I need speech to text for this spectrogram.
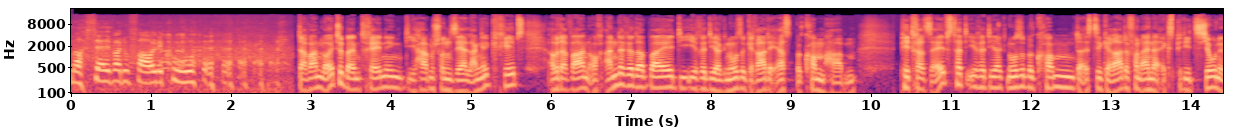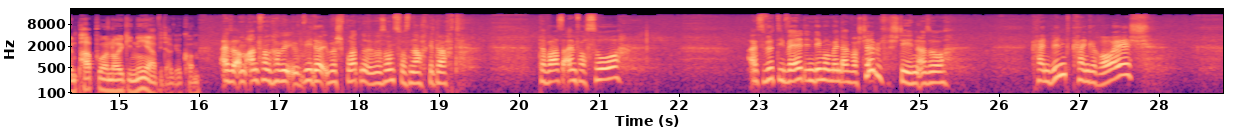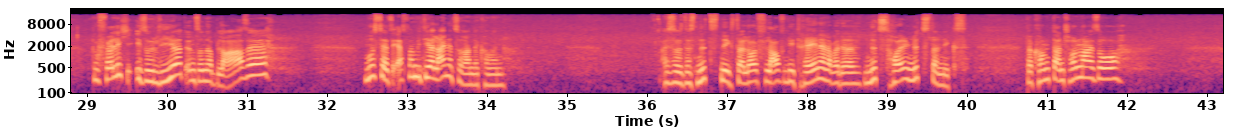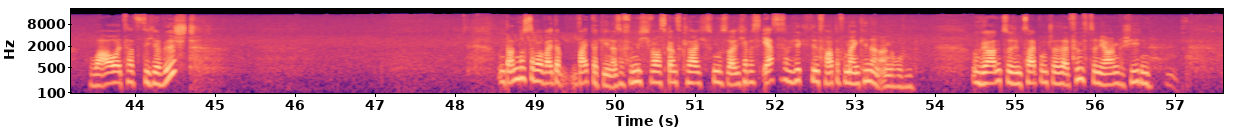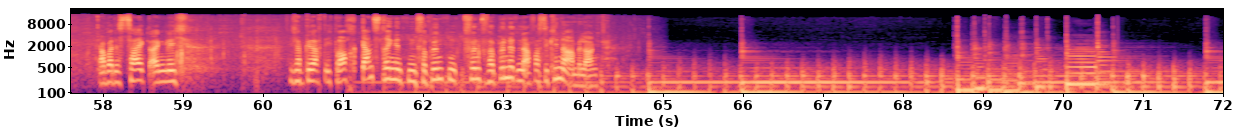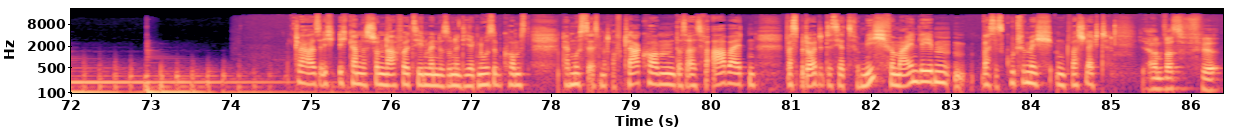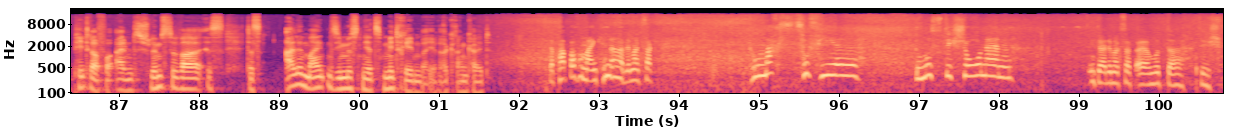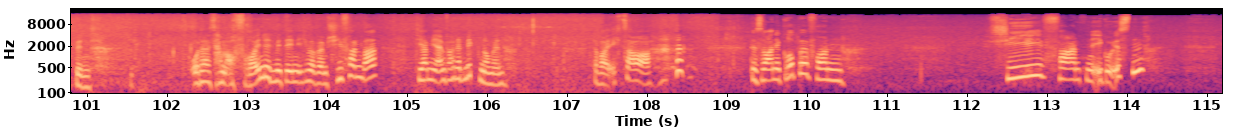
Mach selber, du faule Kuh. Da waren Leute beim Training, die haben schon sehr lange Krebs, aber da waren auch andere dabei, die ihre Diagnose gerade erst bekommen haben. Petra selbst hat ihre Diagnose bekommen, da ist sie gerade von einer Expedition in Papua-Neuguinea wiedergekommen. Also am Anfang habe ich weder über Sport noch über sonst was nachgedacht. Da war es einfach so, als würde die Welt in dem Moment einfach stillstehen. Also kein Wind, kein Geräusch. Du völlig isoliert in so einer Blase musst jetzt erstmal mit dir alleine zurande kommen. Also das nützt nichts. Da laufen die Tränen, aber der nützt heulen nützt da nichts. Da kommt dann schon mal so, wow, jetzt hat es dich erwischt. Und dann musst du aber weiter, weitergehen. Also für mich war es ganz klar, ich muss weiter. Ich habe als erstes habe ich wirklich den Vater von meinen Kindern angerufen. Und wir waren zu dem Zeitpunkt schon seit 15 Jahren geschieden. Aber das zeigt eigentlich, ich habe gedacht, ich brauche ganz dringend einen Verbündeten, Verbündeten, auch was die Kinder anbelangt. Klar, also ich, ich kann das schon nachvollziehen, wenn du so eine Diagnose bekommst. Da musst du erstmal drauf klarkommen, das alles verarbeiten. Was bedeutet das jetzt für mich, für mein Leben? Was ist gut für mich und was schlecht? Ja, und was für Petra vor allem das Schlimmste war, ist, dass alle meinten, sie müssten jetzt mitreden bei ihrer Krankheit. Der Papa von meinen Kindern hat immer gesagt, du machst zu viel, du musst dich schonen. Und der hat immer gesagt, eure Mutter, die spinnt. Oder es haben auch Freunde, mit denen ich immer beim Skifahren war, die haben mich einfach nicht mitgenommen. Da war ich echt sauer. Das war eine Gruppe von skifahrenden Egoisten,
